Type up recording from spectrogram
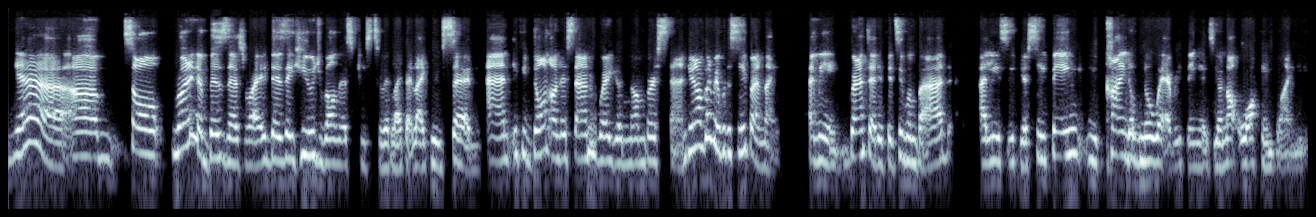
Yeah. Um, so running a business, right? There's a huge wellness piece to it, like like we've said. And if you don't understand where your numbers stand, you're not going to be able to sleep at night. I mean, granted, if it's even bad, at least if you're sleeping, you kind of know where everything is. You're not walking blindly.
